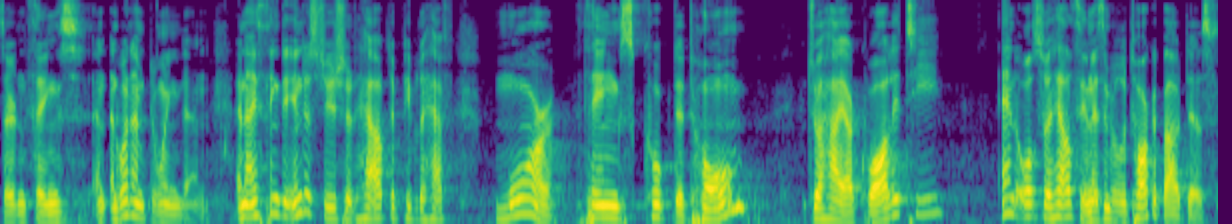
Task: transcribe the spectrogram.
certain things, and, and what I'm doing then. And I think the industry should help the people to have more things cooked at home to higher quality and also healthy. And I think we will talk about this.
